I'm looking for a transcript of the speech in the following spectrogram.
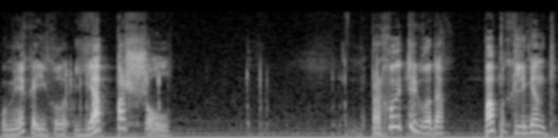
у меня каникулы. Я пошел. Проходит три года. Папа Климент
